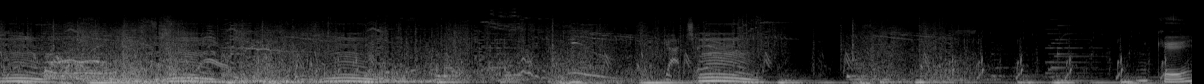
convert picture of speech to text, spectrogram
Hmm. Hmm. Hmm. Hmm. Okay.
